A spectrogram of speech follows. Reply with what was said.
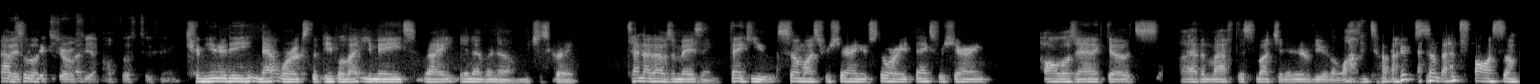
absolutely, mixture of yeah of those two things. Community networks, the people that you meet, right? You never know, which is great. Tendai, that was amazing. Thank you so much for sharing your story. Thanks for sharing all those anecdotes. I haven't laughed this much in an interview in a long time, so that's awesome.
